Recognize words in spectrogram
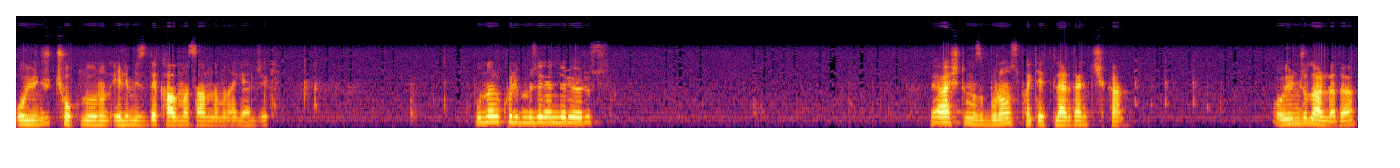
oyuncu çokluğunun elimizde kalması anlamına gelecek. Bunları kulübümüze gönderiyoruz. Ve açtığımız bronz paketlerden çıkan oyuncularla da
